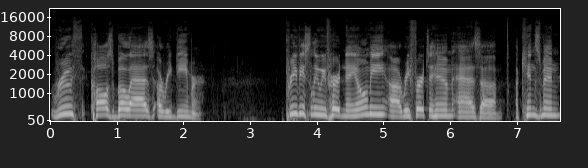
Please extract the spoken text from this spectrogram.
Ruth calls Boaz a redeemer. Previously, we've heard Naomi uh, refer to him as a, a kinsman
